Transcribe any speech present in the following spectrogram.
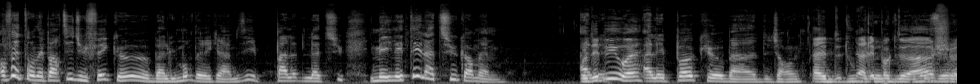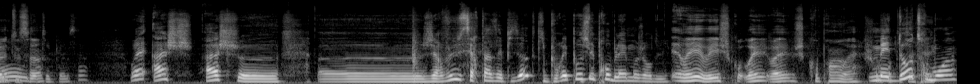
En fait, on est parti du fait que bah, l'humour d'Eric Ramsey est pas là- là-dessus, mais il était là-dessus quand même. Au À début, ouais. À l'époque, euh, bah, de- genre. À l'époque de H, tout ça. comme ça. Ouais, H, H, euh, euh, j'ai revu certains épisodes qui pourraient poser problème aujourd'hui. Oui, oui, je, co- ouais, ouais, je comprends, ouais. je Mais d'autres moins.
